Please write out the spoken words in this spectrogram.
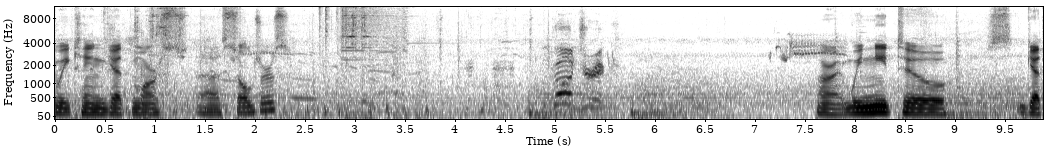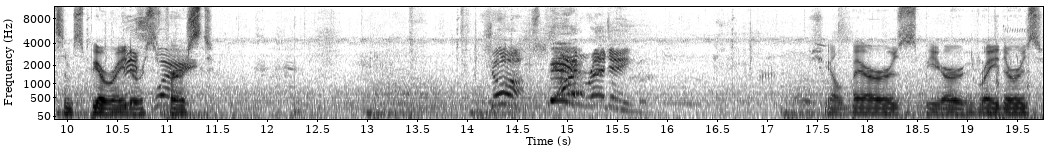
We can get more uh, soldiers. Godric! Alright, we need to get some spear raiders first. Sure! I'm ready! Shield bearers, spear raiders.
